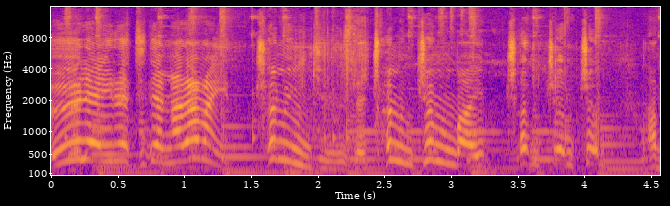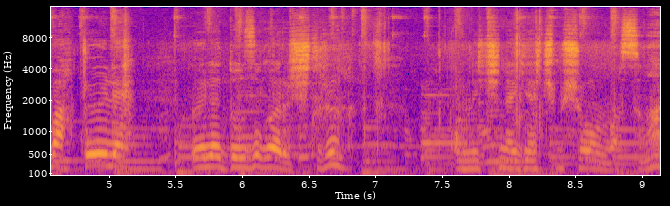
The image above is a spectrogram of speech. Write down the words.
Öyle iğretiden aramayın. Çömün ikiniz de. Çömün çömün bayım. Çöm çöm çöm. Ha bak böyle. Böyle dozu karıştırın. Onun içine geçmiş olmasın ha.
